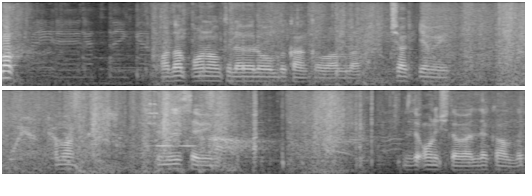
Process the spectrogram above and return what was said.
Lan. Adam 16 level oldu kanka valla. Bıçak yemeyin. Aman. Gününüzü seveyim. Biz de 13 levelde kaldık.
